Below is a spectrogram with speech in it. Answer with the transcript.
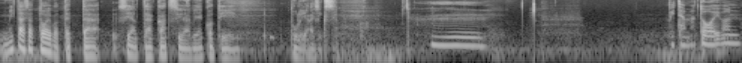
mitä sä toivot, että sieltä katsoja vie kotiin tuliaisiksi? Mm. Mitä mä toivon?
